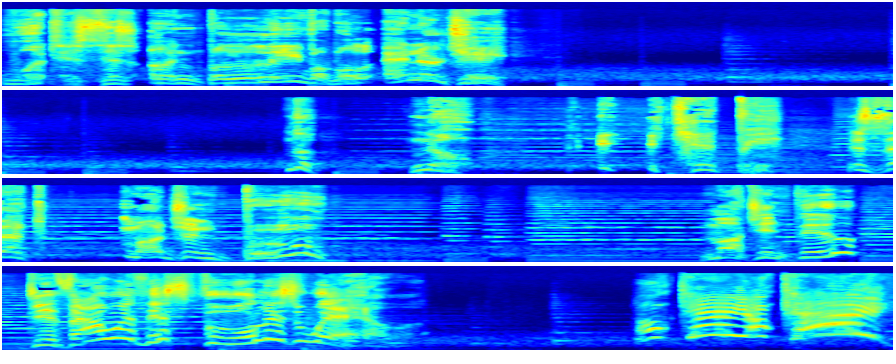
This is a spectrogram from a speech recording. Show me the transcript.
What is this unbelievable energy? No, no, it, it can't be. Is that Majin Buu? Majin Buu, devour this fool as well. Okay, okay!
